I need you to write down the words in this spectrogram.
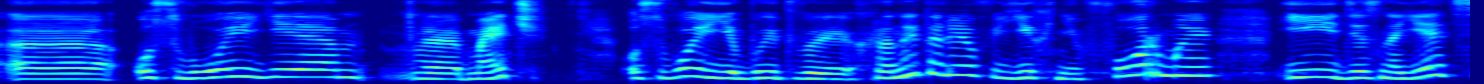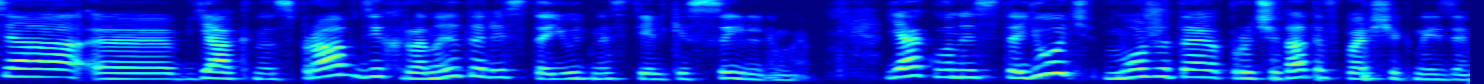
е, освоює е, меч. Освоює битви хранителів, їхні форми, і дізнається, е, як насправді хранителі стають настільки сильними. Як вони стають, можете прочитати в першій книзі.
